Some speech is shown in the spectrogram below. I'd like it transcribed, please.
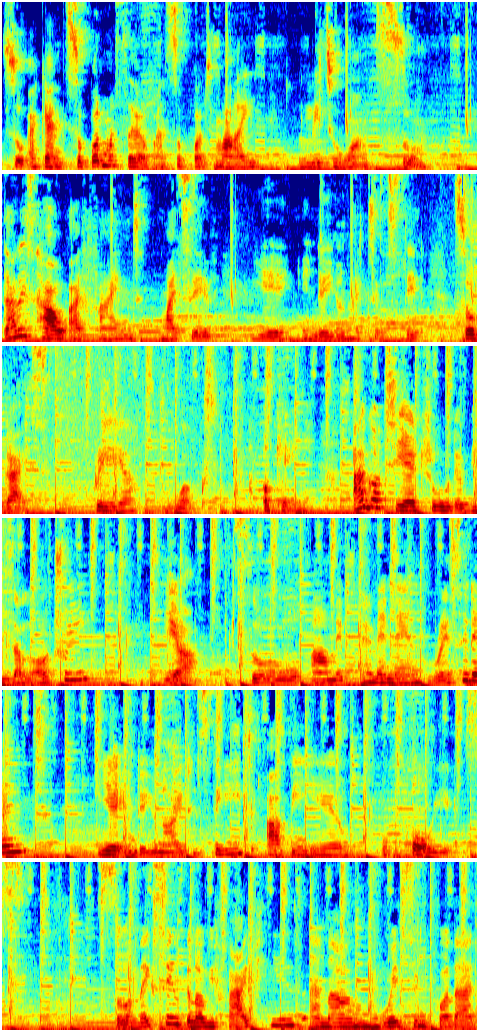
so I can support myself and support my little ones. So that is how I find myself here in the United States. So guys prayer works. Okay i got here through the visa lottery yeah. So i'm a permanent resident here in the united states. I've been here for four years. So next year is gonna be five years and i'm waiting for that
